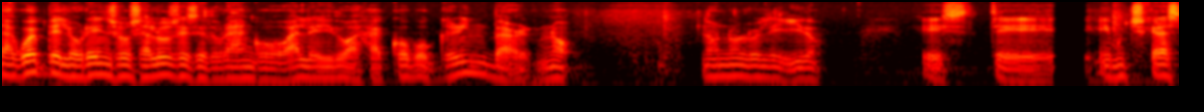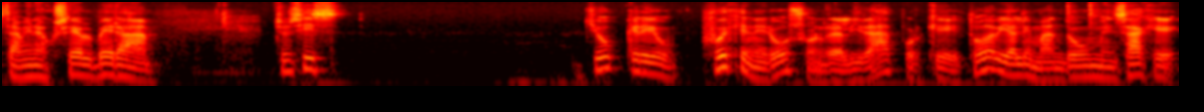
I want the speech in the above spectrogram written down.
La web de Lorenzo, saludos desde Durango, ha leído a Jacobo Greenberg. No, no, no lo he leído. Este, y muchas gracias también a José Olvera. Entonces, yo creo, fue generoso en realidad, porque todavía le mandó un mensaje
